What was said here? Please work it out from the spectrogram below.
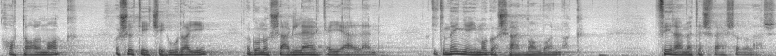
hatalmak, a sötétség urai, a gonoszság lelkei ellen, akik mennyei magasságban vannak. Félelmetes felsorolás.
